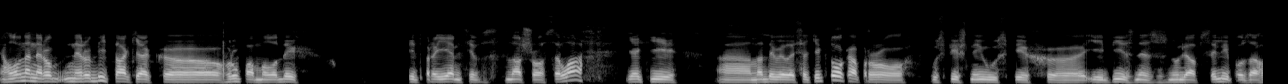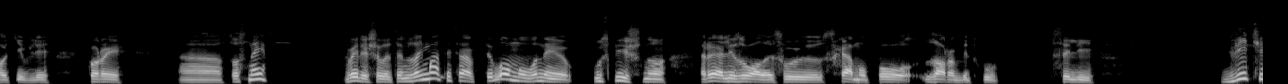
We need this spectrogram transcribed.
Головне, не роб- не робіть так, як е, група молодих підприємців з нашого села, які е, надивилися Тіктока про успішний успіх е, і бізнес з нуля в селі по заготівлі кори е, сосни. Вирішили цим займатися. В цілому вони успішно реалізували свою схему по заробітку в селі двічі,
